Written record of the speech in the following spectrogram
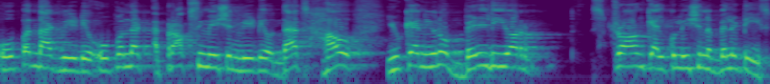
open that video. Open that approximation video. That's how you can you know build your strong calculation abilities.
